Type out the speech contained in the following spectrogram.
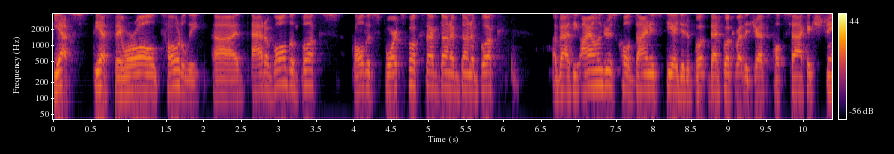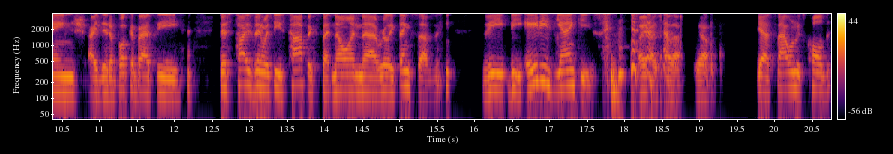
Yes, yes, they were all totally. Uh, out of all the books all the sports books I've done. I've done a book about the Islanders called Dynasty. I did a book that book about the Jets called Sack Exchange. I did a book about the. This ties in with these topics that no one uh, really thinks of. The, the the '80s Yankees. oh yeah, I saw that. Yeah. Yes, that one was called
